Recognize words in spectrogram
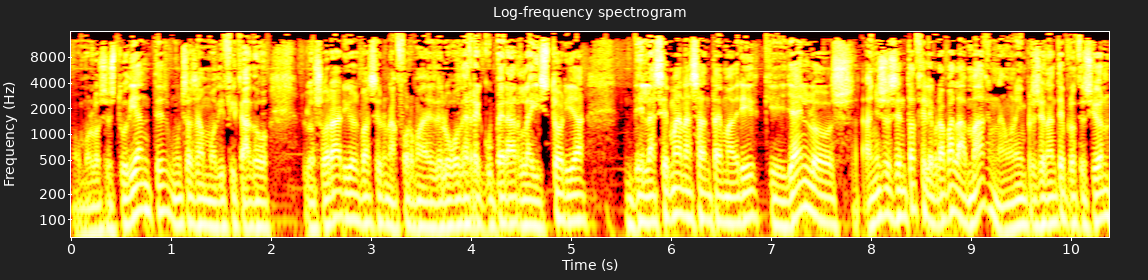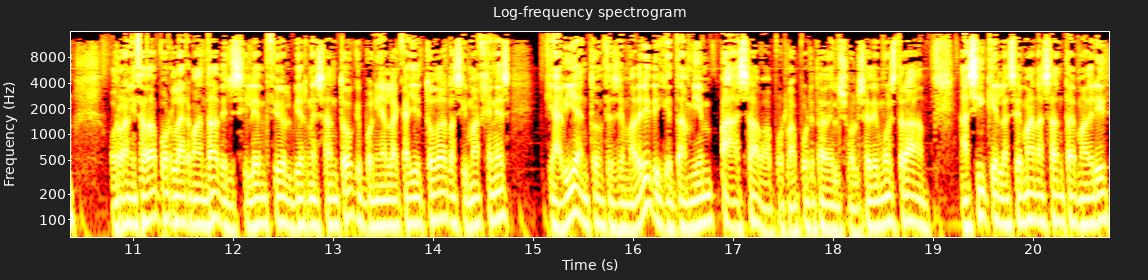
como los estudiantes, muchas han modificado los horarios, va a ser una forma desde luego de recuperar la historia de la Semana Santa de Madrid, que ya en los años 60 celebraba la Magna, una impresionante procesión organizada por la Hermandad del Silencio el Viernes Santo, que ponía en la calle todas las imágenes que había entonces en Madrid y que también pasaba por la Puerta del Sol. Se demuestra así que la Semana Santa de Madrid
